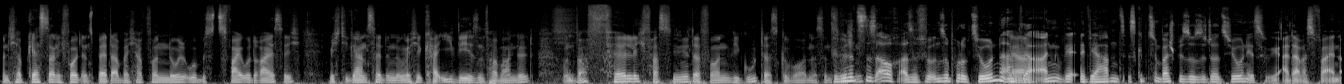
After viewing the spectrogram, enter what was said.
Und ich habe gestern, ich wollte ins Bett, aber ich habe von 0 Uhr bis 2.30 Uhr mich die ganze Zeit in irgendwelche KI-Wesen verwandelt und war völlig fasziniert davon, wie gut das geworden ist. Inzwischen. Wir benutzen es auch. Also für unsere Produktion haben ja. wir an, wir, wir, haben, es gibt zum Beispiel so Situationen, jetzt, Alter, was für ein,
